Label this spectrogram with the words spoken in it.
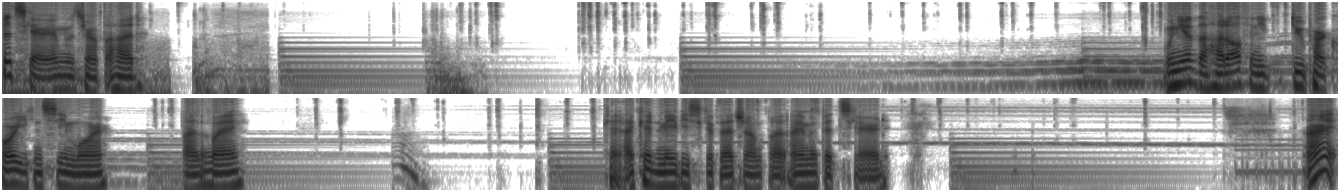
Bit scary, I'm gonna turn off the HUD. When you have the HUD off and you do parkour, you can see more, by the way. Okay, I could maybe skip that jump, but I'm a bit scared. Alright.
